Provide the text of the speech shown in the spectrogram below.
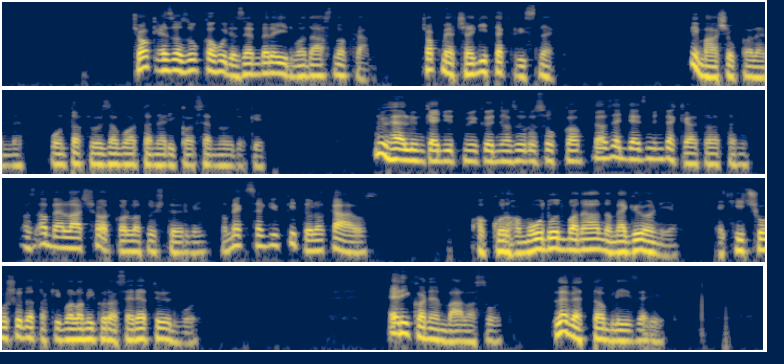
Csak ez az oka, hogy az embereid vadásznak rám? Csak mert segítek Krisznek? Mi másokkal lenne? mondta fölzavarta Nerika a szemöldökét. Rühellünk együttműködni az oroszokkal, de az egyezményt be kell tartani. Az abellár sarkallatos törvény. Ha megszegjük, kitől a káosz? Akkor, ha módodban állna, megölnél? Egy hitsorsodat, aki valamikor a szeretőd volt? Erika nem válaszolt. Levette a blézerét.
